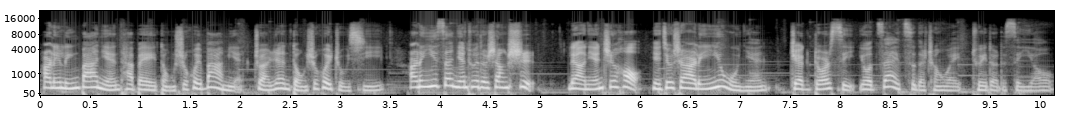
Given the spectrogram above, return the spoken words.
二零零八年，他被董事会罢免，转任董事会主席。二零一三年，Twitter 上市。两年之后，也就是二零一五年，Jack Dorsey 又再次的成为 Twitter 的 CEO。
